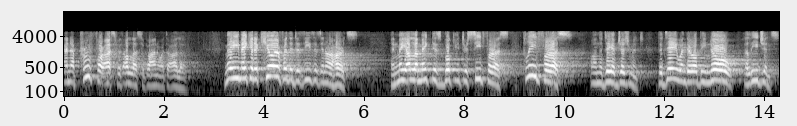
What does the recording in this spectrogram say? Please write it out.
and a proof for us with Allah subhanahu wa ta'ala. May He make it a cure for the diseases in our hearts. And may Allah make this book intercede for us, plead for us on the day of judgment, the day when there will be no allegiance,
